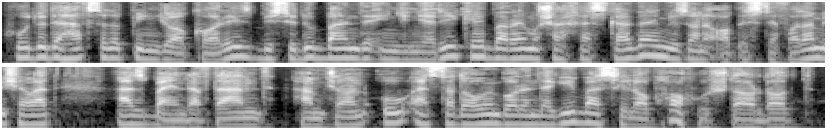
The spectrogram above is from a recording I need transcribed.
حدود 750 کاریز 22 بند انجینری که برای مشخص کردن میزان آب استفاده می شود از بین رفتند. همچنان او از تداوم بارندگی و سیلاب ها هشدار داد.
